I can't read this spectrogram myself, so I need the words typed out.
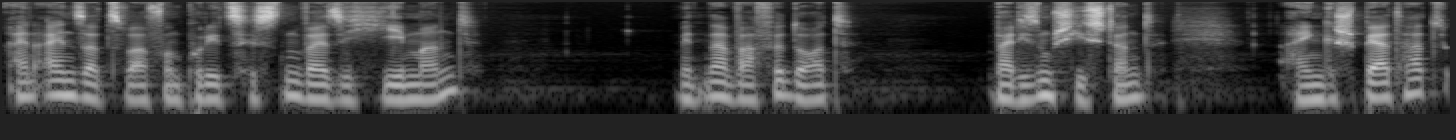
ein Einsatz war von Polizisten, weil sich jemand mit einer Waffe dort bei diesem Schießstand eingesperrt hat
